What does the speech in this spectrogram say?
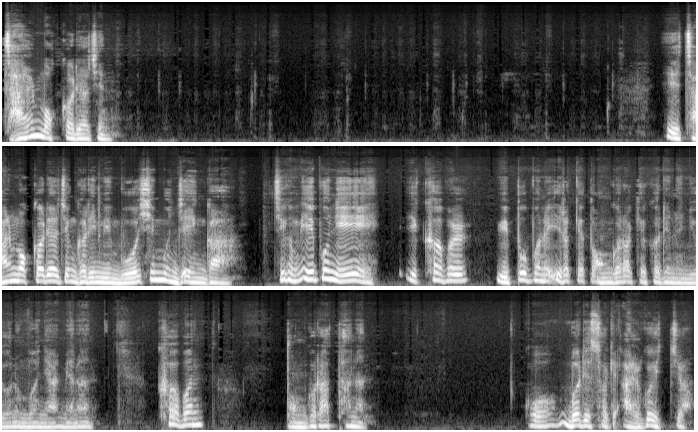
잘 못 그려진 이 잘못 그려진 그림이 무엇이 문제인가? 지금 이분이 이 컵을 윗부분을 이렇게 동그랗게 그리는 이유는 뭐냐면은 컵은 동그랗다는 그 머릿속에 알고 있죠.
